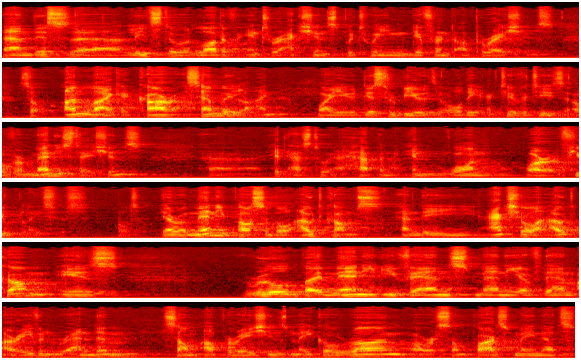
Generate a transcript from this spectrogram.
And this uh, leads to a lot of interactions between different operations. So unlike a car assembly line, where you distribute all the activities over many stations, uh, it has to happen in one or a few places. There are many possible outcomes, and the actual outcome is ruled by many events. Many of them are even random. Some operations may go wrong, or some parts may not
